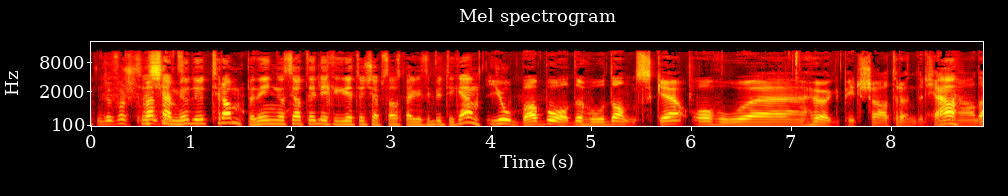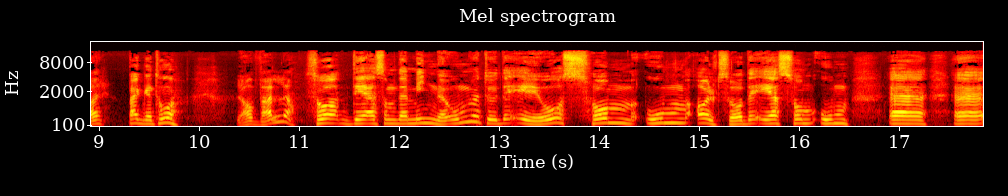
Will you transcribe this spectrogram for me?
får- så kommer jo du trampende inn og sier at det er like greit å kjøpe seg asparges i butikken. Jobba både hun danske og hun eh, høgpitcha trønderkjerringa der? Begge to. Ja vel, ja. Så det som det minner om, vet du, det er jo som om Altså, det er som om eh, eh,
